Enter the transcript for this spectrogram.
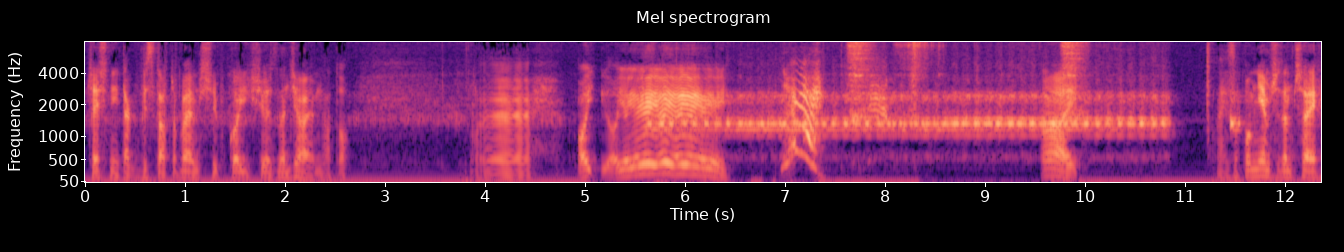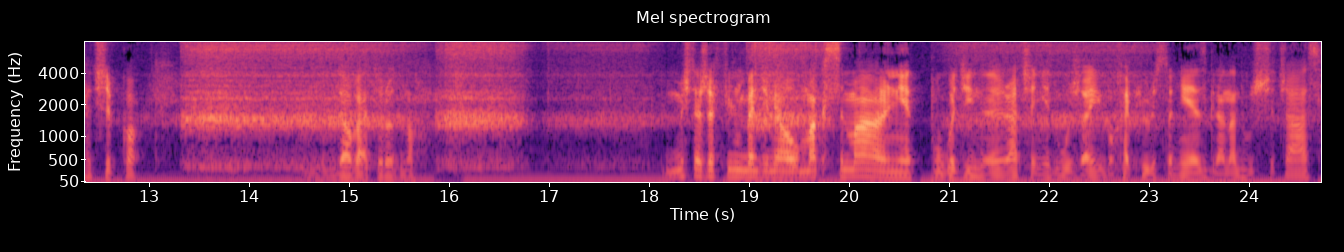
wcześniej tak wystartowałem szybko i się znadziałem na to. Eee, oj, oj, oj, oj, oj, oj, oj, oj, oj. Nie! Oj. Ej, zapomniałem, że tam trzeba jechać szybko. Dobra, trudno. Myślę, że film będzie miał maksymalnie pół godziny, raczej nie dłużej, bo Happy Wheels to nie jest gra na dłuższy czas.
